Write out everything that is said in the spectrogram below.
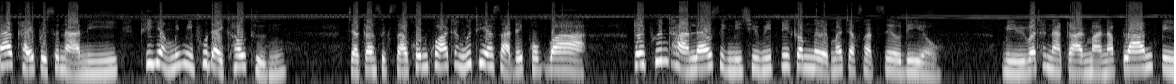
น่าไขปริศนานี้ที่ยังไม่มีผู้ใดเข้าถึง จากการศึกษาค้นคว้าทางวิทยาศาสตร์ได้พบว่า โดยพื้นฐานแล้วสิ่งมีชีวิตมีกำเนิดมาจากสัตว์เซลล์เดียว มีวิวัฒนาการมานับล้านปี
